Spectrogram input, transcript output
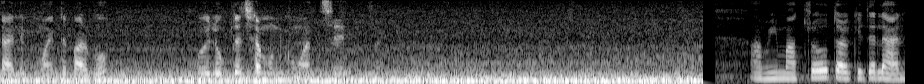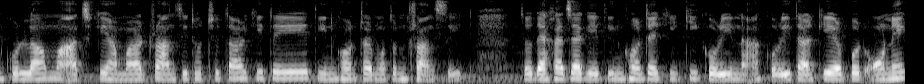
চাইলে ঘুমাইতে পারব। ওই লোকটা যেমন ঘুমাচ্ছে। আমি মাত্র টার্কিতে ল্যান্ড করলাম। আজকে আমার ট্রানজিট হচ্ছে টার্কিতে তিন ঘণ্টার মতন ট্রানজিট তো দেখা যাক এই তিন ঘন্টায় কি কি করি, না করি। টার্কি এয়ারপোর্ট অনেক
